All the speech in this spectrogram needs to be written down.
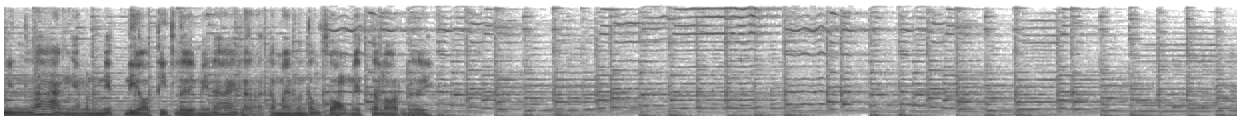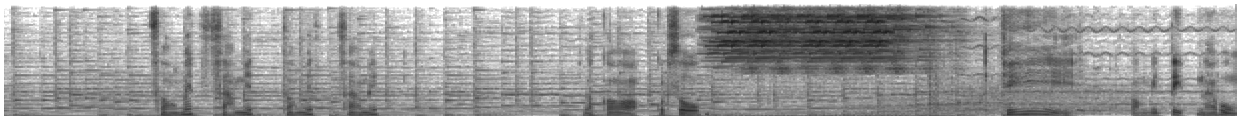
วินล่างเนี่ยมันเม็ดเดียวติดเลยไม่ได้เหรอทำไมมันต้องสองเม็ดตลอดเลย สองเม็ดสามเม็ดสองเม็ดสามเม็ดแล้วก็กดโซมที่สองเม็ดติดนะผม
